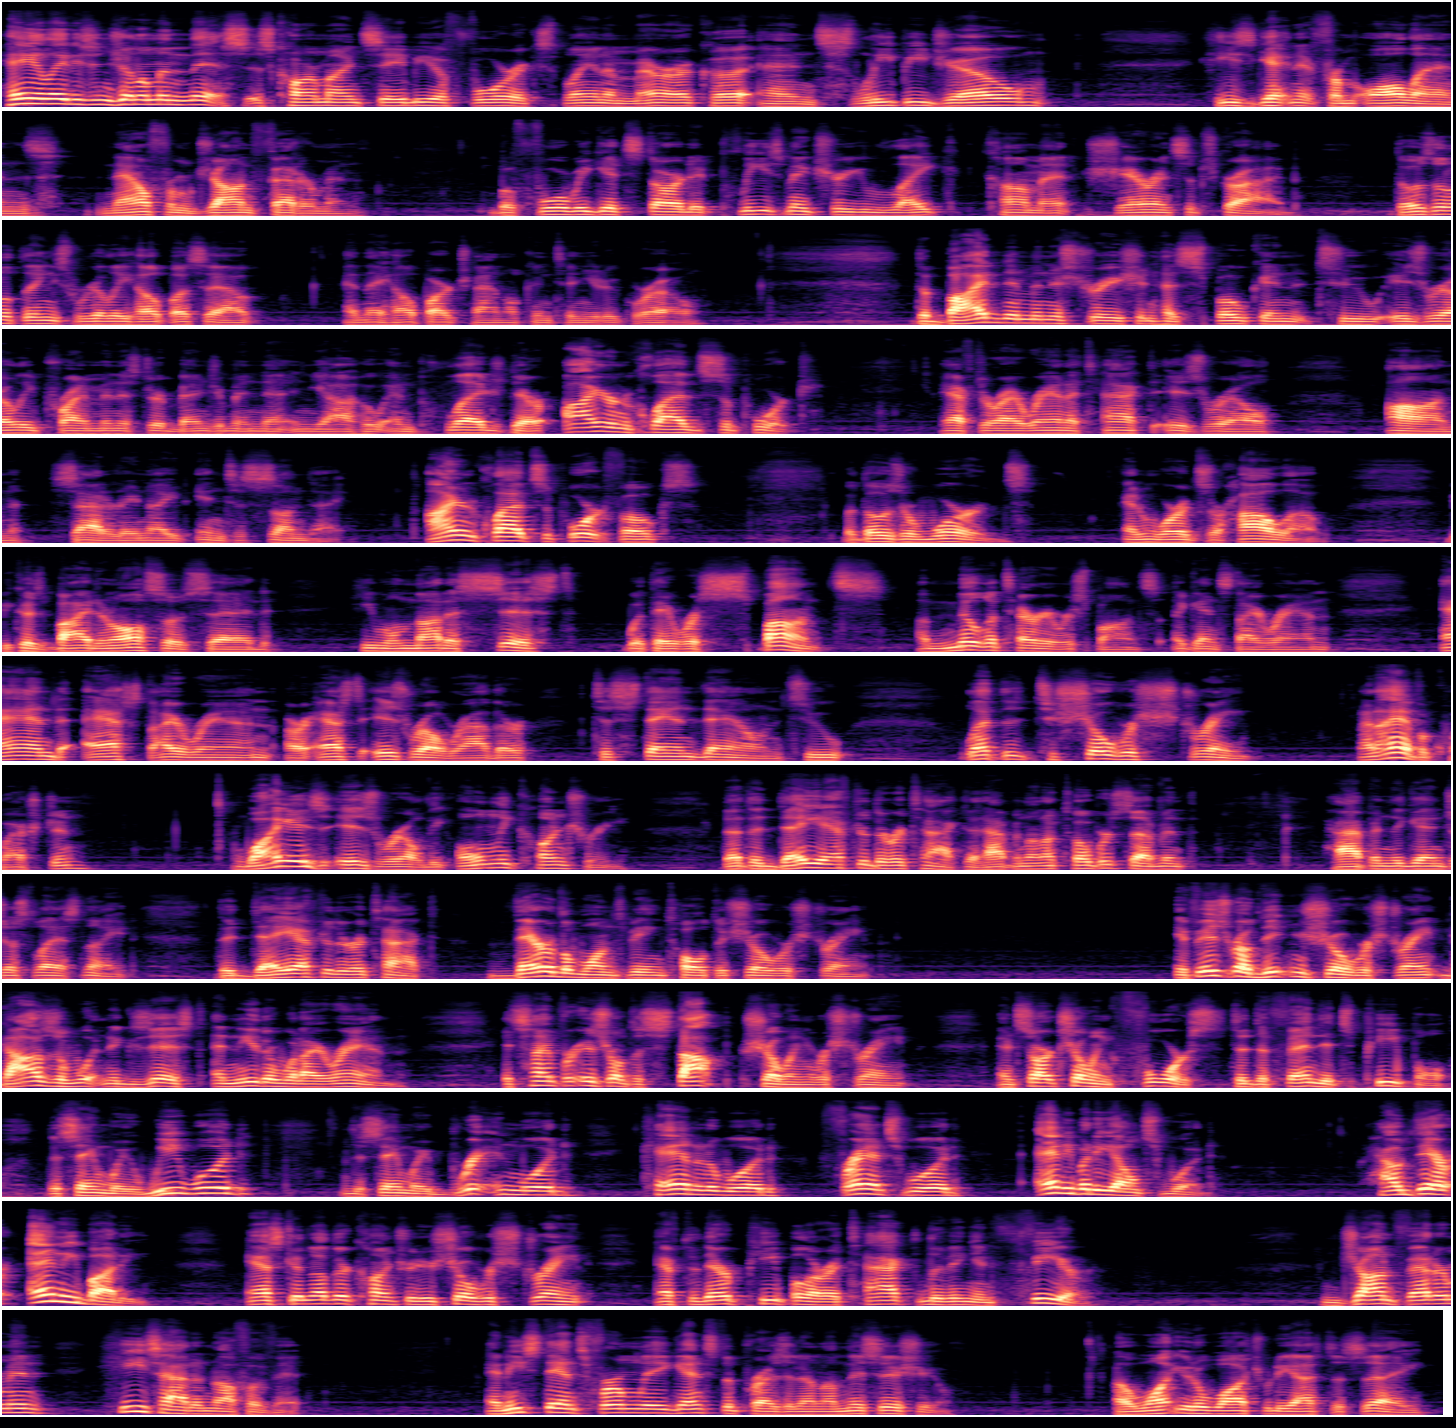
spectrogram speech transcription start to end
Hey, ladies and gentlemen, this is Carmine Sabia for Explain America, and Sleepy Joe, he's getting it from all ends, now from John Fetterman. Before we get started, please make sure you like, comment, share, and subscribe. Those little things really help us out, and they help our channel continue to grow. The Biden administration has spoken to Israeli Prime Minister Benjamin Netanyahu and pledged their ironclad support after Iran attacked Israel on Saturday night into Sunday. Ironclad support, folks, but those are words, and words are hollow, because Biden also said he will not assist with a response, a military response against Iran, and asked Iran, or asked Israel rather, to stand down, to let the, to show restraint. And I have a question. Why is Israel the only country that the day after their attack that happened on October 7th Happened again just last night. The day after they're attacked, they're the ones being told to show restraint. If Israel didn't show restraint, Gaza wouldn't exist, and neither would Iran. It's time for Israel to stop showing restraint and start showing force to defend its people the same way we would, the same way Britain would, Canada would, France would, anybody else would. How dare anybody ask another country to show restraint after their people are attacked living in fear? John Fetterman, he's had enough of it. And he stands firmly against the president on this issue. I want you to watch what he has to say.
